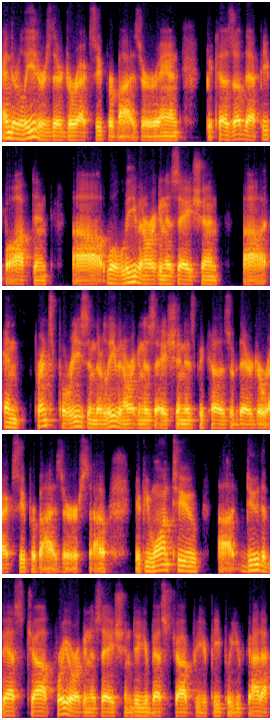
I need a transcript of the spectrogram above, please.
and their leader is their direct supervisor. And because of that, people often uh, will leave an organization uh, and principal reason they're leaving organization is because of their direct supervisor. So if you want to uh, do the best job for your organization, do your best job for your people, you've got to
